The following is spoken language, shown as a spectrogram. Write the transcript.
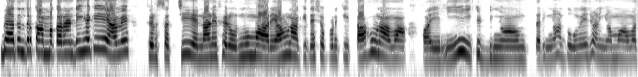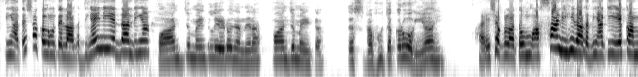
ਮੈਂ ਤਾਂ ਅੰਦਰ ਕੰਮ ਕਰਨ ਡਈ ਹੈ ਕਿ ਐਵੇਂ ਫਿਰ ਸੱਚੀ ਇਹਨਾਂ ਨੇ ਫਿਰ ਉਹਨੂੰ ਮਾਰਿਆ ਹੋਣਾ ਕਿਤੇ ਛੁਪਣ ਕੀਤਾ ਹੋਣਾ ਵਾ। ਹਾਏ ਨਹੀਂ ਕਿੱਡੀਆਂ ਤਰੀਆਂ ਦੋਵੇਂ ਜਣੀਆਂ ਮਾਵਾਂ ਧੀਆਂ ਤੇ ਸ਼ਕਲੋਂ ਤੇ ਲੱਗਦੀਆਂ ਹੀ ਨਹੀਂ ਇਦਾਂ ਦੀਆਂ। 5 ਮਿੰਟ ਲੇਟ ਹੋ ਜਾਂਦੇ ਨਾ 5 ਮਿੰਟ ਤੇ ਰਫੂ ਚੱਕਰ ਹੋ ਗਈਆਂ ਸੀ ਹਾਏ ਸ਼ਕਲਾਂ ਤੋਂ ਮਾਸਾ ਨਹੀਂ ਲੱਗਦੀਆਂ ਕਿ ਇਹ ਕੰਮ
